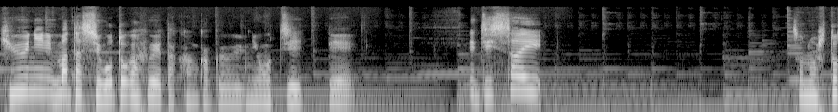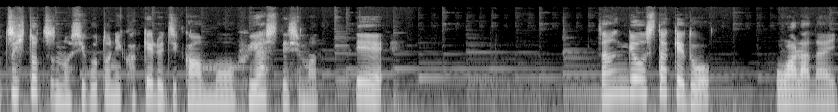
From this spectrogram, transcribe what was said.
急にまた仕事が増えた感覚に陥って、で、実際、その一つ一つの仕事にかける時間も増やしてしまって、残業したけど終わらないっ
